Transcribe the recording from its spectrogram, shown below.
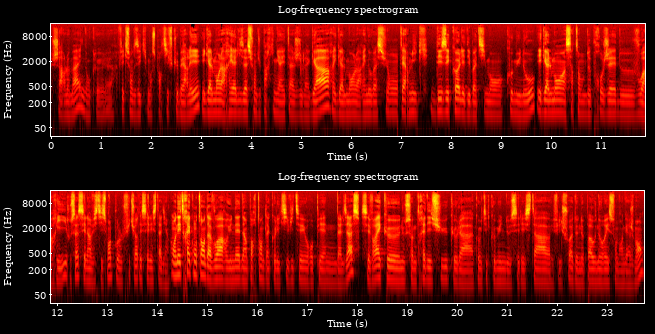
Charlemagne, donc euh, la réfection des équipements sportifs que Berlay. Également la réalisation du parking à étage de la gare. Également la rénovation thermique des écoles et des bâtiments communaux. Également un certain nombre de projets de voirie. Tout ça, c'est l'investissement pour le futur des Célestadiens. On est très content d'avoir une aide importante de la collectivité européenne d'Alsace. C'est vrai que nous sommes très déçus que la communauté de communes de Célestat ait fait le choix de ne pas honorer son engagement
